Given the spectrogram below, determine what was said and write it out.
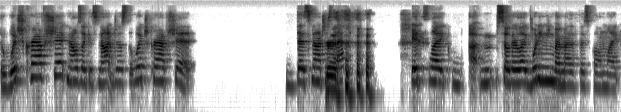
the witchcraft shit. And I was like, it's not just the witchcraft shit. That's not just that. it's like, uh, so they're like, what do you mean by metaphysical? I'm like,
